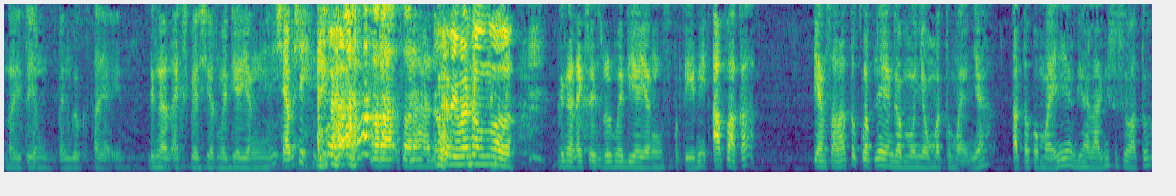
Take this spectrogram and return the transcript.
Nah itu yang pengen gue tanyain dengan exposure media yang ini siapa sih? Suara suara tiba-tiba nongol dengan exposure media yang seperti ini, apakah yang salah tuh klubnya yang gak mau nyomot pemainnya atau pemainnya yang dihalangi sesuatu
